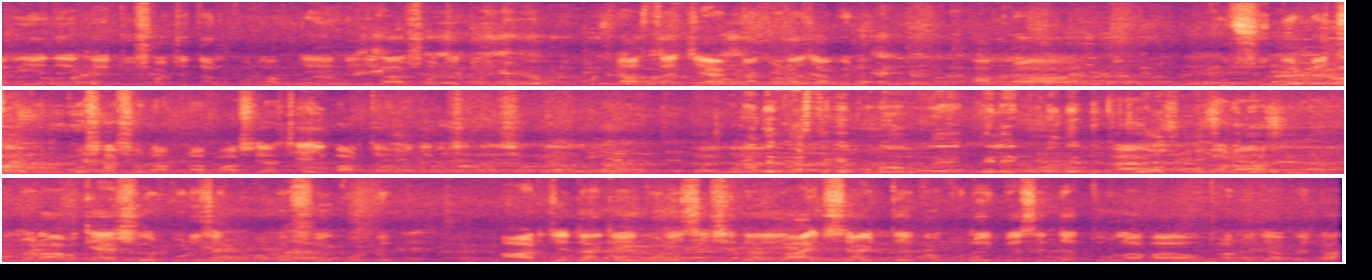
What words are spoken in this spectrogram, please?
আমি এদেরকে একটু সচেতন করলাম যে নিজেরা সচেতন হোক রাস্তার জ্যামটা করা যাবে না। আমরা খুব সুন্দর পেয়েছি প্রশাসন আপনার পাশে আছে এই বার্তা আমাদের কাছে দিয়েছে। ওনাদের কাছ থেকে কোনো পেলেন ওনাদের হ্যাঁ ওনারা আমাকে অ্যাসিওর করেছেন অবশ্যই করবেন। আর যেটাকে বলেছি সেটা রাইট সাইড দিয়ে কখনোই প্যাসেঞ্জার তোলা বা ওঠানো যাবে না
